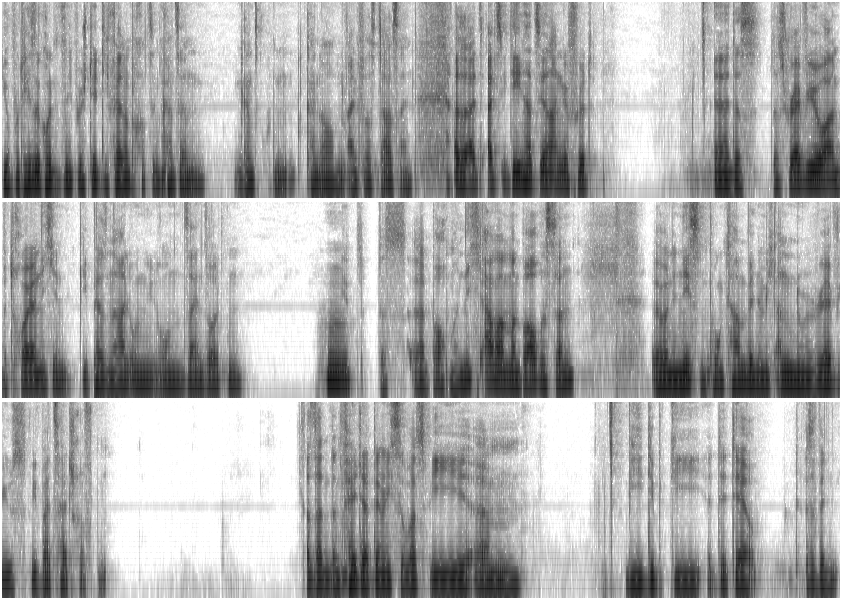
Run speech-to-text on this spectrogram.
Die Hypothese konnte jetzt nicht bestätigt werden, aber trotzdem kann es dann einen ganz guten, kann auch ein Einfluss da sein. Also als, als Ideen hat sie dann angeführt, äh, dass, dass Reviewer und Betreuer nicht in die Personalunion sein sollten, hm. Das äh, braucht man nicht, aber man braucht es dann, wenn man den nächsten Punkt haben will, nämlich anonyme Reviews, wie bei Zeitschriften. Also dann, dann fällt halt nämlich sowas wie, ähm, wie die, die, der, also wenn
